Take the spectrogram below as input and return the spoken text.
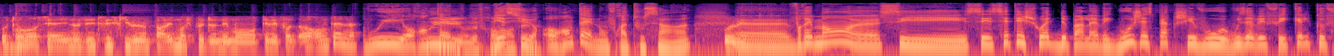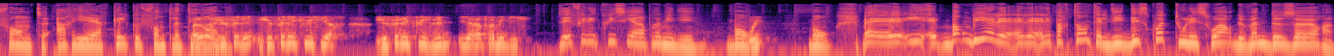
Autrement, Donc- s'il y a une auditrice qui veut me parler, moi je peux donner mon téléphone hors antenne. Oui, hors Oui, antenne. on le fera Bien hors sûr, antenne. hors antenne, on fera tout ça. hein. Oui, oui. Euh, vraiment, euh, c'est c'est c'est C'était chouette de parler avec vous. J'espère que chez vous, vous avez fait quelques fentes arrière, quelques fentes Ah non, latérales. j'ai fait les, j'ai fait les cuisses hier. J'ai fait les cuisses hier après-midi. Vous avez fait les cuisses hier après-midi. Bon. Oui. Bon. Il- Bambi, elle est, elle, est, elle est partante. Elle dit des squats tous les soirs de 22h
